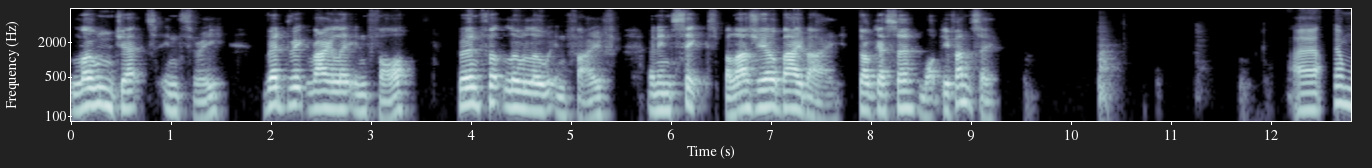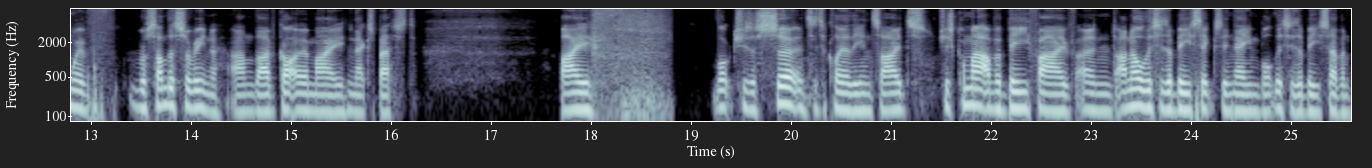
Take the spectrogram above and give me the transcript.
Lone Jet in three, Redrick Riley in four, Burnfoot Lulu in five, and in six, Bellagio Bye Bye. Dog guesser, what do you fancy? Uh, I am with Rosander Serena, and I've got her my next best. I look, she's a certainty to clear the insides. She's come out of a B5, and I know this is a B6 in name, but this is a B7.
